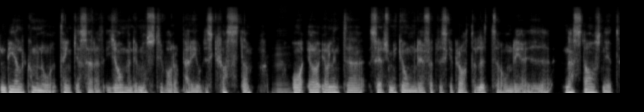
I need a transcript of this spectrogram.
En del kommer nog tänka så här att ja, men det måste ju vara periodisk fasta. Mm. Och jag, jag, vill inte säga så mycket om det för att vi ska prata lite om det i nästa avsnitt.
